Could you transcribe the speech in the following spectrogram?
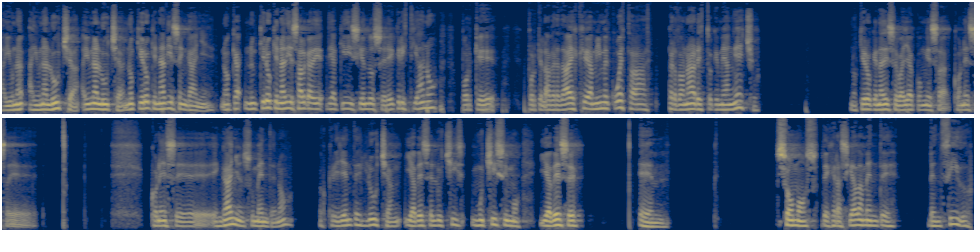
Hay una, hay una, lucha, hay una lucha. No quiero que nadie se engañe. No, quiero que nadie salga de, aquí diciendo seré cristiano porque porque la verdad es que a mí me cuesta perdonar esto que me han hecho. No quiero que nadie se vaya con, esa, con, ese, con ese engaño en su mente, ¿no? Los creyentes luchan y a veces muchísimo y a veces em, somos desgraciadamente vencidos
